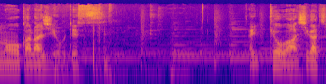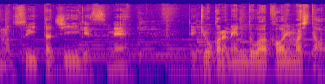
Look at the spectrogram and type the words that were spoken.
農家ラジオです。はい今日は4月の1日ですね。で今日から年度が変わりました。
